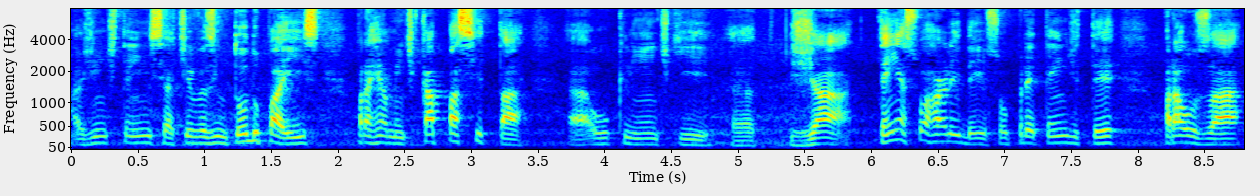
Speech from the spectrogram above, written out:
A gente tem iniciativas em todo o país para realmente capacitar uh, o cliente que uh, já tem a sua Harley Davidson ou pretende ter para usar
